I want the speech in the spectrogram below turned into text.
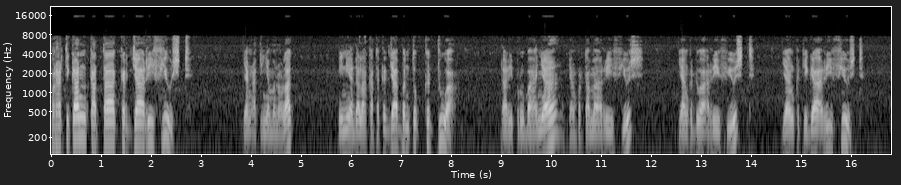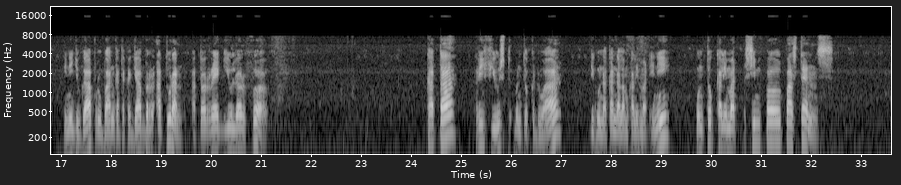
Perhatikan kata kerja refused yang artinya menolak. Ini adalah kata kerja bentuk kedua dari perubahannya. Yang pertama refuse, yang kedua refused, yang ketiga refused. Ini juga perubahan kata kerja beraturan atau regular verb. Kata refused bentuk kedua digunakan dalam kalimat ini untuk kalimat simple past tense.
